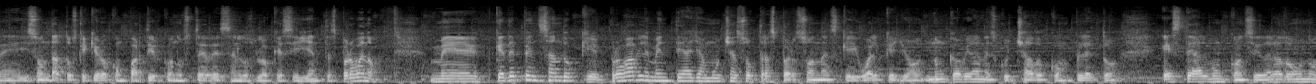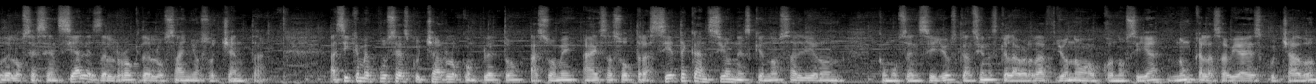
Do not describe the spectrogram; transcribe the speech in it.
Eh, y son datos que quiero compartir con ustedes en los bloques siguientes. Pero bueno, me quedé pensando que probablemente haya muchas otras personas que igual que yo nunca hubieran escuchado completo este álbum considerado uno de los esenciales del rock de los años 80. Así que me puse a escucharlo completo, asomé a esas otras siete canciones que no salieron como sencillos, canciones que la verdad yo no conocía, nunca las había escuchado.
